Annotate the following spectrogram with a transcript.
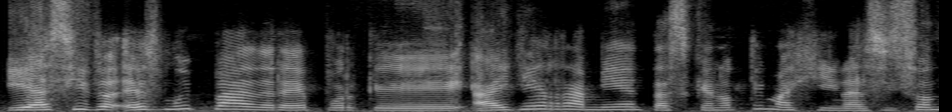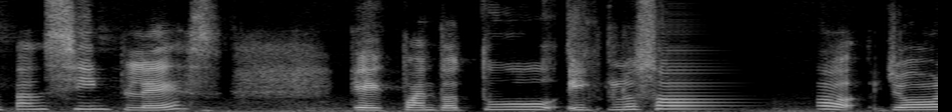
y ha sido, es muy padre porque hay herramientas que no te imaginas y son tan simples que cuando tú, incluso yo,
